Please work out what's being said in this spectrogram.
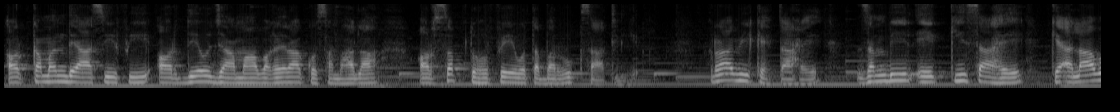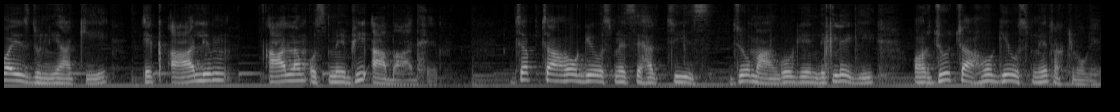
اور کمند آصفی اور دیو جامہ وغیرہ کو سنبھالا اور سب تحفے و تبرک ساتھ لیے۔ راوی کہتا ہے، زمبیل ایک کیسہ ہے کہ علاوہ اس دنیا کی ایک عالم عالم اس میں بھی آباد ہے۔ جب چاہو گے اس میں سے ہر چیز جو مانگو گے نکلے گی اور جو چاہو گے اس میں رکھ لو گے۔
